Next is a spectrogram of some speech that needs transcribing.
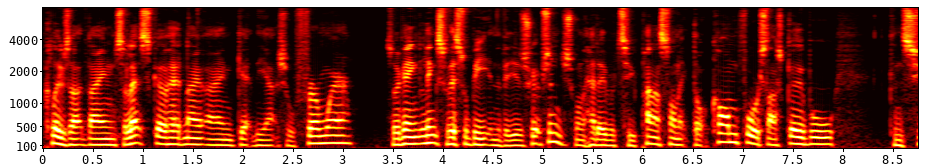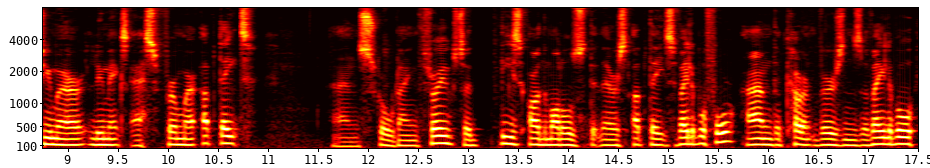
close that down. So let's go ahead now and get the actual firmware. So again, links for this will be in the video description. Just want to head over to panasonic.com forward slash global consumer Lumix S firmware update and scroll down through. So these are the models that there's updates available for and the current versions available.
